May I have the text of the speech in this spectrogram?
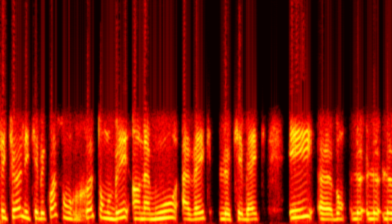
c'est que les Québécois sont retombés en amour avec le Québec. Et euh, bon, le, le, le,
